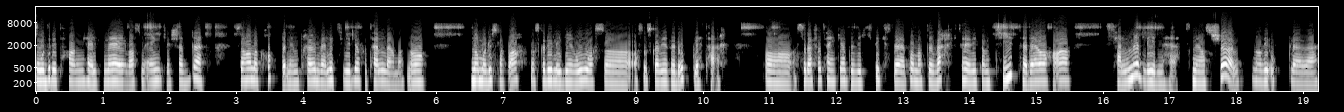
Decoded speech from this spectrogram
hodet ditt hang helt med i hva som egentlig skjedde, så har nok kroppen din prøvd veldig tydelig å fortelle deg om at nå, nå må du slappe av, nå skal du ligge i ro, og så, og så skal vi rydde opp litt her. Og, så Derfor tenker jeg at det viktigste på en måte verktøyet vi kan ty til, det er å ha selvmedlidenhet med oss sjøl når vi opplever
